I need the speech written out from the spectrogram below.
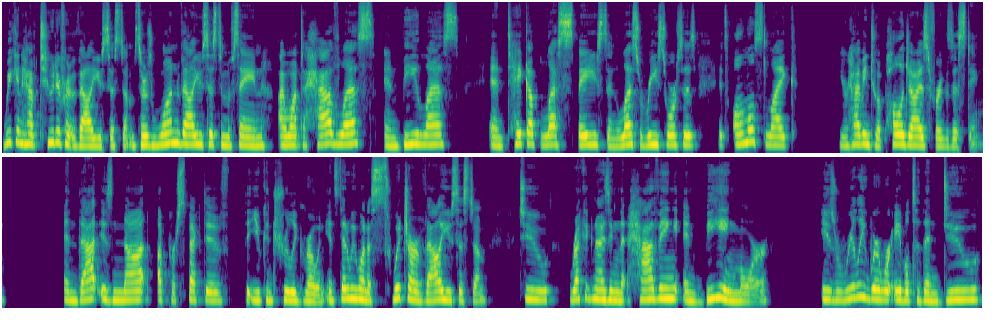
we can have two different value systems. There's one value system of saying, I want to have less and be less and take up less space and less resources. It's almost like you're having to apologize for existing. And that is not a perspective that you can truly grow in. Instead, we want to switch our value system to recognizing that having and being more is really where we're able to then do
